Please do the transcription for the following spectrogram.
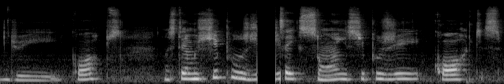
de corpos, nós temos tipos de secções, tipos de cortes.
